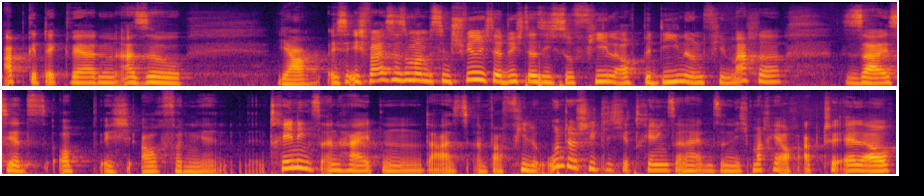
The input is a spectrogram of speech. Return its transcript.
abgedeckt werden. Also ja, ich, ich weiß, es ist immer ein bisschen schwierig, dadurch, dass ich so viel auch bediene und viel mache. Sei es jetzt, ob ich auch von den Trainingseinheiten, da es einfach viele unterschiedliche Trainingseinheiten sind. Ich mache ja auch aktuell auch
